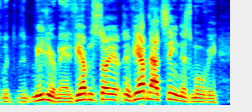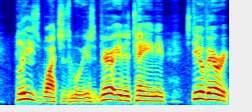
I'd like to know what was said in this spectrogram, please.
with the Meteor Man. If you haven't saw, if you have not seen this movie, please watch this movie. It's very entertaining. Still very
